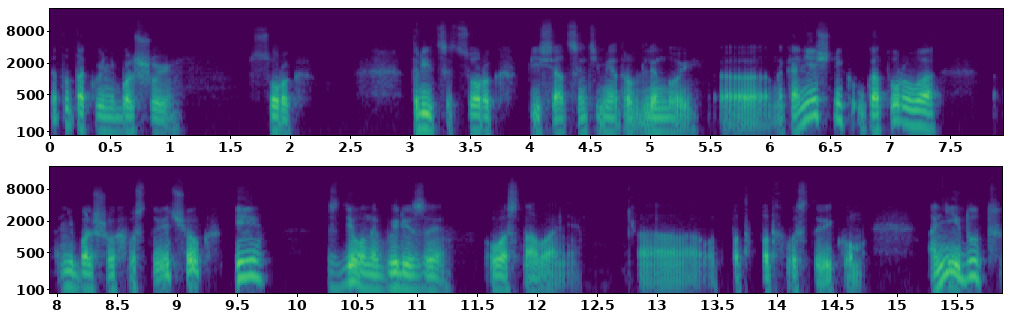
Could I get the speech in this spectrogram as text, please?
Это такой небольшой 40, 30, 40, 50 сантиметров длиной наконечник, у которого небольшой хвостовичок и сделаны вырезы у основания, вот под, под хвостовиком, они идут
